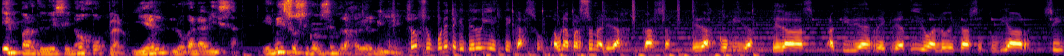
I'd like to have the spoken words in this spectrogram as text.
es parte de ese enojo claro. y él lo canaliza. En eso se concentra Javier Milei. Yo suponete que te doy este caso. A una persona le das casa, le das comida, le das actividades recreativas, lo dejas estudiar, sí,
